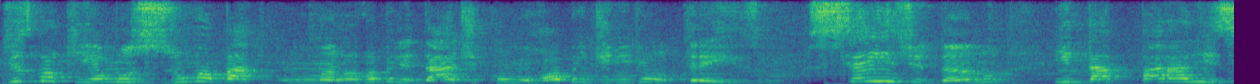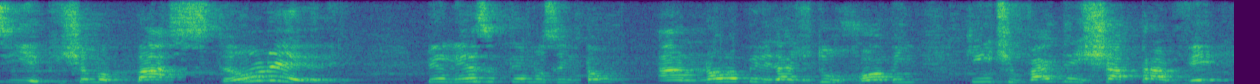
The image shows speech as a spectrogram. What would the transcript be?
desbloqueamos uma, uma nova habilidade com o Robin de nível 3, 6 de dano e dá paralisia, que chama Bastão nele. Beleza, temos então a nova habilidade do Robin, que a gente vai deixar pra ver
